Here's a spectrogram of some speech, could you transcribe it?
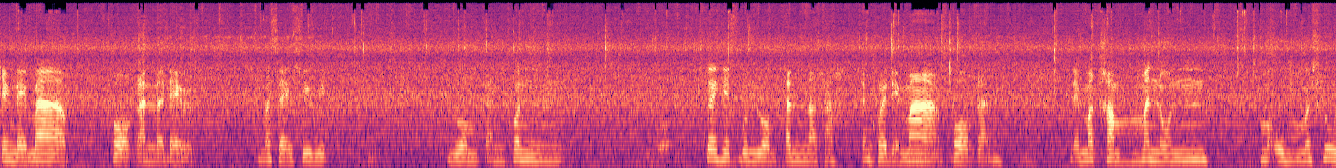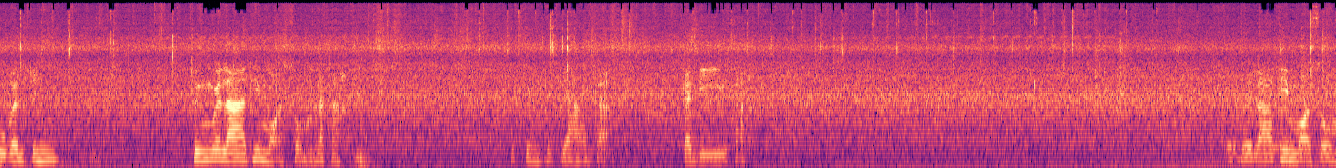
จังไดมาพอกันล้วได้มาใส่ชีวิต รวมกันคนเคยเฮ็ดบุญรวมกันนะคะจังคอยได้มาพอกันได้มาขำมานุนมาอุ่มมาชู้กันจน ถึงเวลาที่เหมาะสมนะคะทุกสิ่งทุกอย่างก็ก็ดีค่ะเวลาที่เหมาะสม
